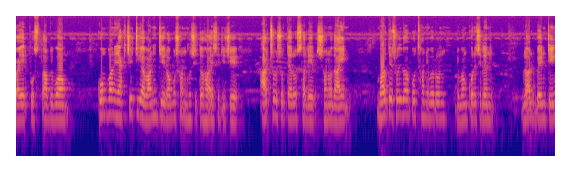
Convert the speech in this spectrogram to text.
ব্যয়ের প্রস্তাব এবং কোম্পানির একচেটিয়া বাণিজ্যের অবসান ঘোষিত হয়, সেটি হচ্ছে আঠেরোশো তেরো সালের সনদ আইন। ভারতের সতীদাহ প্রথা নিবারণ এবং করেছিলেন লর্ড বেন্টিং।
